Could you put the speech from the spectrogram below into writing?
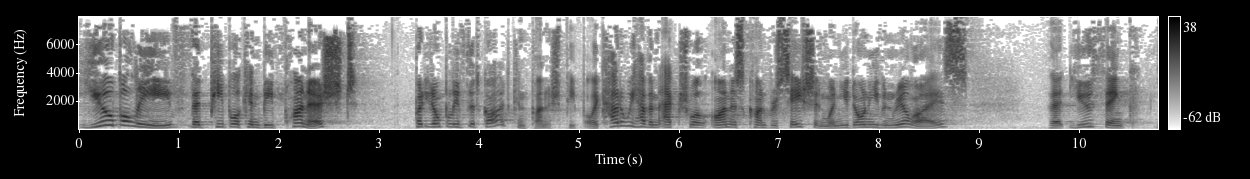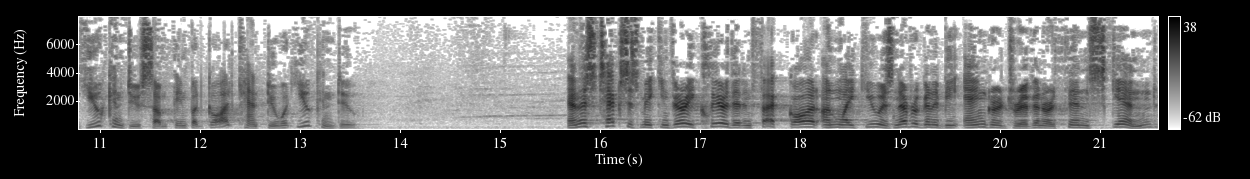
you believe that people can be punished, but you don't believe that God can punish people? Like, how do we have an actual honest conversation when you don't even realize that you think you can do something, but God can't do what you can do. And this text is making very clear that in fact God, unlike you, is never going to be anger driven or thin skinned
